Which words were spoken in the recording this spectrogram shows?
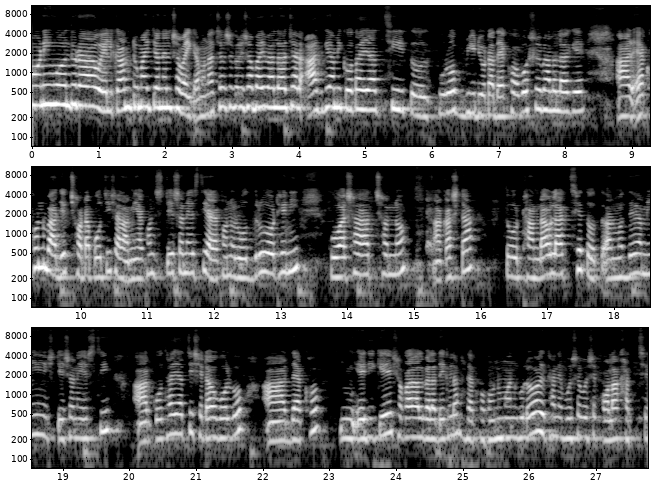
মর্নিং বন্ধুরা। ওয়েলকাম টু মাই চ্যানেল সবাই কেমন আছে? আশা করি সবাই ভালো আছে। আর আজকে আমি কোথায় যাচ্ছি? তো পুরো ভিডিওটা দেখো, অবশ্যই ভালো লাগে। আর এখন বাজে ছটা পঁচিশ, আর আমি এখন স্টেশনে এসেছি, আর এখন রৌদ্র ওঠেনি, কুয়াশা আচ্ছন্ন আকাশটা। তো ঠান্ডাও লাগছে, তো তার মধ্যে আমি স্টেশনে এসেছি। আর কোথায় যাচ্ছি সেটাও বলব। আর দেখো এদিকে সকালবেলা দেখলাম, দেখো হনুমানগুলো এখানে বসে বসে কলা খাচ্ছে।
